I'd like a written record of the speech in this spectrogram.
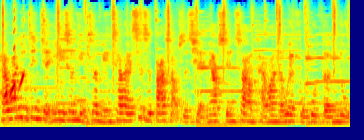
台湾入境检疫申请证明，在四十八小时前要先上台湾的卫福部登录。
